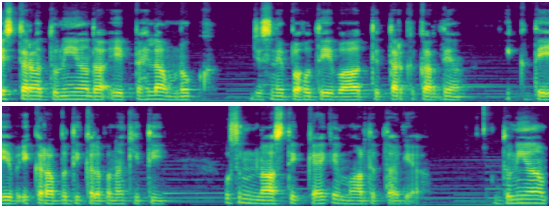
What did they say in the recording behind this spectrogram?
ਇਸ ਤਰ੍ਹਾਂ ਦੁਨੀਆ ਦਾ ਇਹ ਪਹਿਲਾ ਮਨੁੱਖ ਜਿਸ ਨੇ ਬਹੁਤ ਬਾਅਦ ਤੇ ਤਰਕ ਕਰਦਿਆਂ ਇੱਕ ਦੇਵ, ਇੱਕ ਰੱਬ ਦੀ ਕਲਪਨਾ ਕੀਤੀ ਉਸ ਨੂੰ ਨਾਸਤਿਕ ਕਹਿ ਕੇ ਮਾਰ ਦਿੱਤਾ ਗਿਆ। ਦੁਨੀਆ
